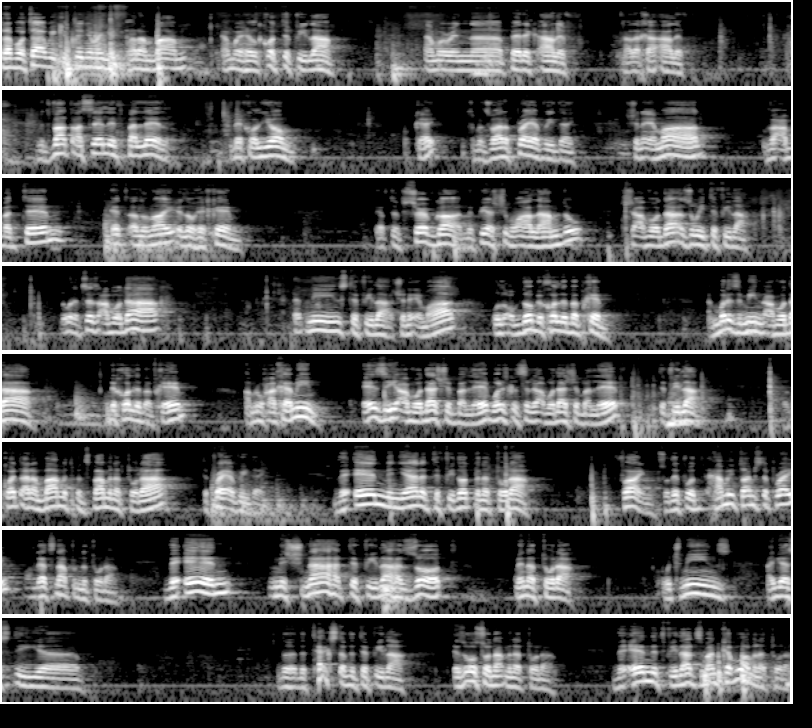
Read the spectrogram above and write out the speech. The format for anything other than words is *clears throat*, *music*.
Rabotai, we continuing in Harambam, and we're Hilchot Tefillah, and we're in uh, Perek Aleph, Halacha Aleph. מצוות עשה להתפלל בכל יום. Okay? It's a mitzvah to pray every day. שנאמר, ועבדתם את אדוני אלוהיכם. You have to serve God. מפי השמועה למדו, שעבודה זו היא תפילה. When it says avodah, that means tefillah. שנאמר, ולעובדו בכל לבבכם. And what does it mean, עבודה בכל לבבכם? אמרו חכמים, איזה עבודה שבלב? What is considered עבודה שבלב? תפילה. According to Rambam, it's מצווה מן התורה to pray every day. ואין מניין התפילות מן התורה. Fine. So therefore, how many times to pray? That's not from the Torah. ואין משנה התפילה הזאת מן התורה. Which means, I guess the, uh, the, the text of the tefillah is also not min Torah. ואין תפילת זמן קבוע מן התורה.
